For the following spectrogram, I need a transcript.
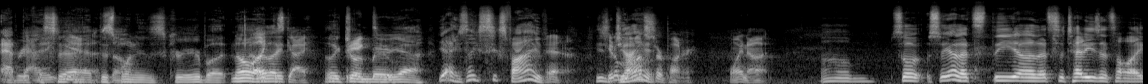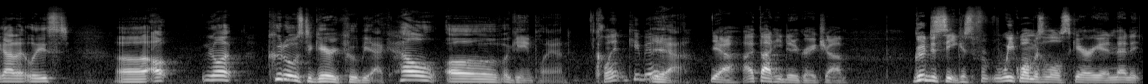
at everything. best, yeah, at this so- point in his career. But no, I I like like, this guy. I like Jordan Berry. Yeah, yeah, he's like six five. Yeah, he's get a giant. monster punter. Why not? So so yeah, that's the uh, that's the Teddies. That's all I got at least. Uh, I'll, you know what? Kudos to Gary Kubiak. Hell of a game plan. Clint Kubiak. Yeah. yeah. I thought he did a great job. Good to see because week one was a little scary, and then it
